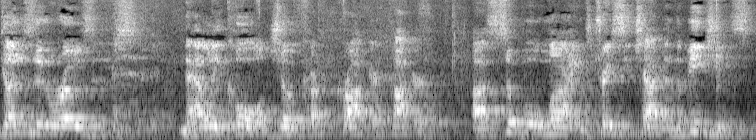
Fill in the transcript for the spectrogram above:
Guns N' Roses, Natalie Cole, Joe Crocker, Cocker, uh, Simple Minds, Tracy Chapman, The Bee Gees.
